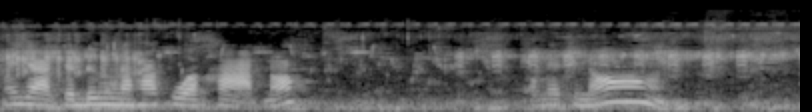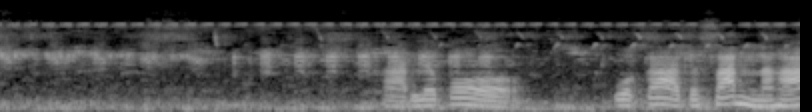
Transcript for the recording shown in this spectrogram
ไม่อยากจะดึงนะคะ กลัวขาดเนาะพ่อแม่พี่น้อง ขาดแล้วก็กลัวก้าจะสั้นนะคะ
